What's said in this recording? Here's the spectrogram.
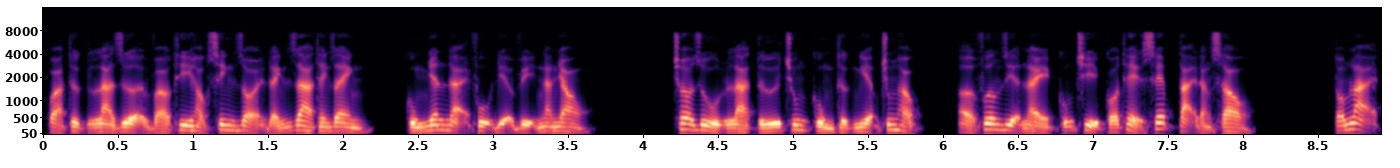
quả thực là dựa vào thi học sinh giỏi đánh ra thanh danh, cùng nhân đại phụ địa vị ngang nhau. Cho dù là tứ trung cùng thực nghiệm trung học, ở phương diện này cũng chỉ có thể xếp tại đằng sau. Tóm lại,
